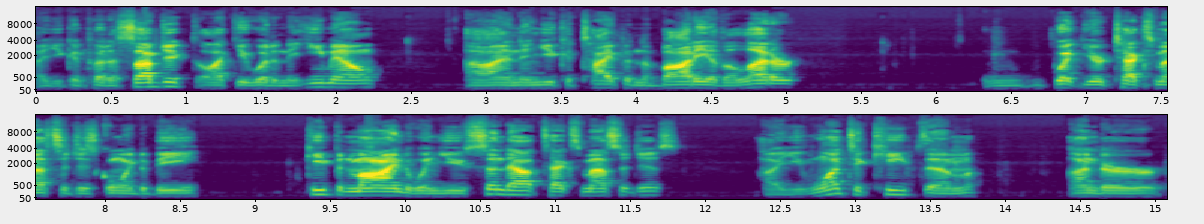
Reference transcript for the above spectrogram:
Uh, you can put a subject like you would in the email, uh, and then you could type in the body of the letter what your text message is going to be. Keep in mind when you send out text messages, uh, you want to keep them under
